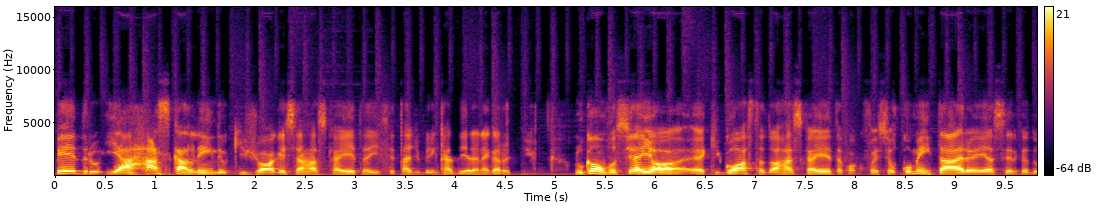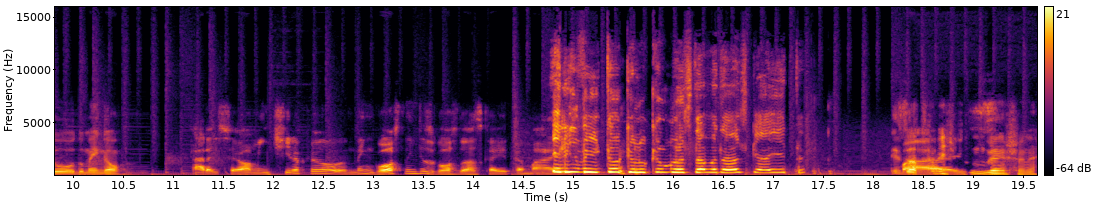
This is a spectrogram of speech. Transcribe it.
Pedro e Arrascalenda. O que joga esse Arrascaeta aí? Você tá de brincadeira, né, garotinho? Lucão, você aí, ó, é, que gosta do Arrascaeta, qual que foi seu comentário aí acerca do, do Mengão? Cara, isso é uma mentira porque eu nem gosto nem desgosto do Arrascaeta, mas. Ele inventou que o Lucão gostava da Rascaeta. Exatamente, Mas- um gancho, né?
